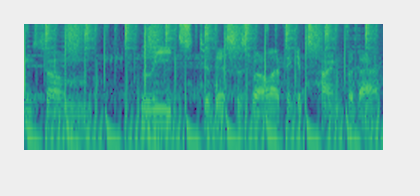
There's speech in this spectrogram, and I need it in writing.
Adding some leads to this as well. I think it's time for that.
